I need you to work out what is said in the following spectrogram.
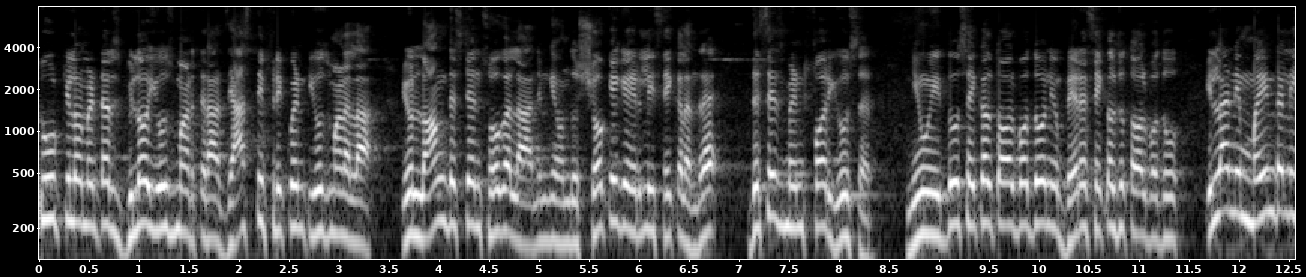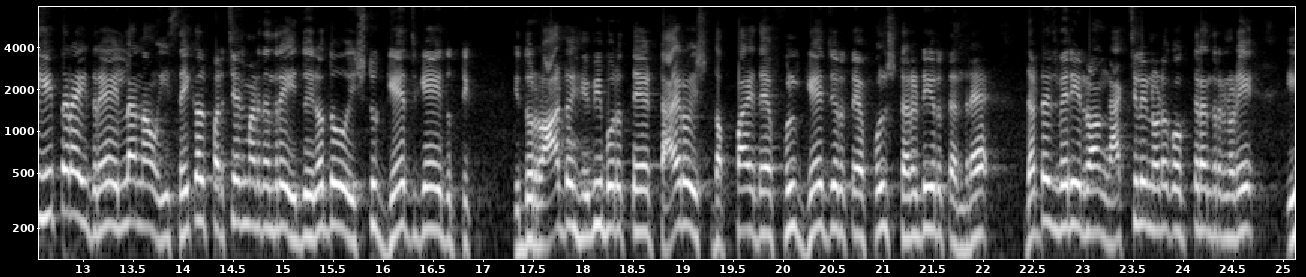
ಟೂ ಕಿಲೋಮೀಟರ್ಸ್ ಬಿಲೋ ಯೂಸ್ ಮಾಡ್ತೀರಾ, ಜಾಸ್ತಿ ಫ್ರೀಕ್ವೆಂಟ್ ಯೂಸ್ ಮಾಡಲ್ಲ, ನೀವು ಲಾಂಗ್ ಡಿಸ್ಟೆನ್ಸ್ ಹೋಗಲ್ಲ, ನಿಮಗೆ ಒಂದು ಶೋಕಿಗೆ ಇರಲಿ ಸೈಕಲ್ ಅಂದರೆ this is meant for you sir ನೀವು ಇದು ಸೈಕಲ್ ತೊಗೊಳ್ಬೋದು, ನೀವು ಬೇರೆ ಸೈಕಲ್ಸು ತೊಗೊಳ್ಬೋದು. ಇಲ್ಲ ನಿಮ್ಮ ಮೈಂಡಲ್ಲಿ ಈ ಥರ ಇದ್ದರೆ ಇಲ್ಲ, ನಾವು ಈ ಸೈಕಲ್ ಪರ್ಚೇಸ್ ಮಾಡಿದಂದರೆ ಇದು ಇರೋದು ಇಷ್ಟು ಗೇಜ್ಗೆ ಇದು ತಿಕ್ ಇದು ರಾಡ್ ಹೆವಿ ಬರುತ್ತೆ ಟೈರು ಇಷ್ಟು ದಪ್ಪ ಇದೆ ಫುಲ್ ಗೇಜ್ ಇರುತ್ತೆ ಫುಲ್ ಸ್ಟರ್ಡಿ ಇರುತ್ತೆ ಅಂದರೆ that is very wrong actually ನೋಡೋಕೆ ಹೋಗ್ತಾರೆ ಅಂದರೆ ನೋಡಿ ಈ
